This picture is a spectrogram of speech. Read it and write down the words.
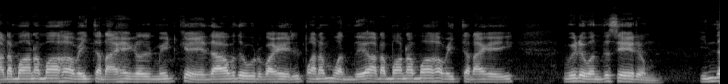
அடமானமாக வைத்த நகைகள் மீட்க ஏதாவது ஒரு வகையில் பணம் வந்து அடமானமாக வைத்த நகை வீடு வந்து சேரும். இந்த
